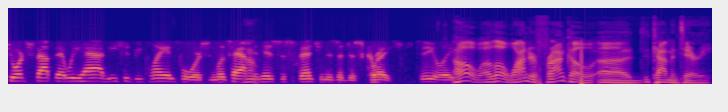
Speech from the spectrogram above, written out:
shortstop that we have, he should be playing for us. And what's happening, his suspension is a disgrace. See you later. Oh, a little Wander Franco uh, commentary.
